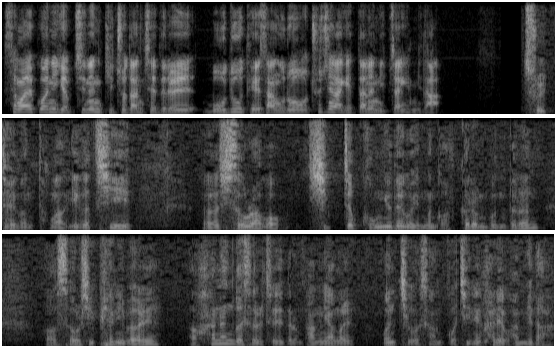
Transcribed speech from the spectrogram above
생활권이 겹치는 기초단체들을 모두 대상으로 추진하겠다는 입장입니다. 출퇴근 통학 이것이 어, 서울하고 직접 공유되고 있는 곳 그런 분들은 어, 서울시 편입을 어, 하는 것을 저희들은 방향을 원칙으로 삼고 진행하려고 합니다.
